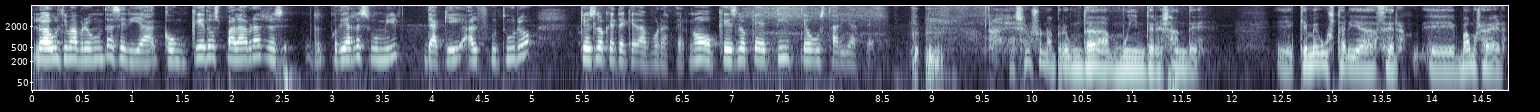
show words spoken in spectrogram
La última pregunta sería, ¿con qué dos palabras podrías resumir de aquí al futuro qué es lo que te queda por hacer, ¿no? o qué es lo que a ti te gustaría hacer? Esa es una pregunta muy interesante. Eh, ¿Qué me gustaría hacer? Eh, vamos a ver,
